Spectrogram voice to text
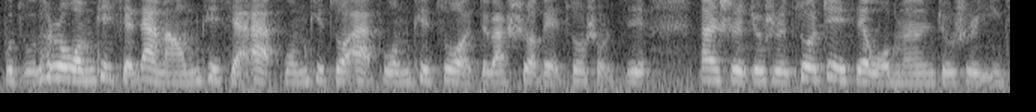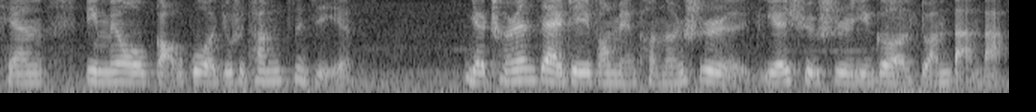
不足，他说我们可以写代码，我们可以写 app，我们可以做 app，我们可以做对吧？设备做手机，但是就是做这些，我们就是以前并没有搞过，就是他们自己也承认在这一方面可能是也许是一个短板吧，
